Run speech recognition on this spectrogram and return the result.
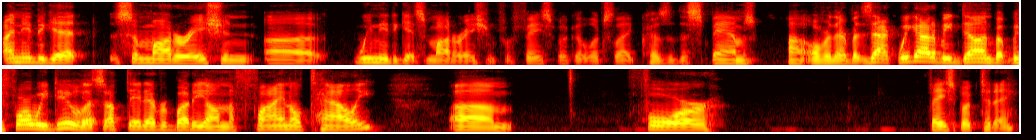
I need to get some moderation. Uh, we need to get some moderation for Facebook. It looks like because of the spams uh, over there. But Zack, we got to be done. But before we do, let's update everybody on the final tally um, for Facebook today.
